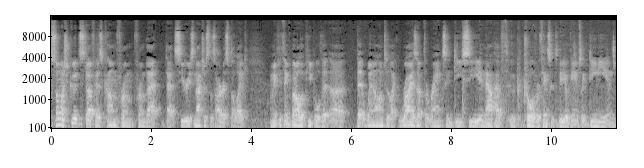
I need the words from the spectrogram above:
so much good stuff has come from from that that series, not just those artists, but like I mean, if you think about all the people that uh, that went on to like rise up the ranks in DC and now have control over things like the video games, like Dini and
